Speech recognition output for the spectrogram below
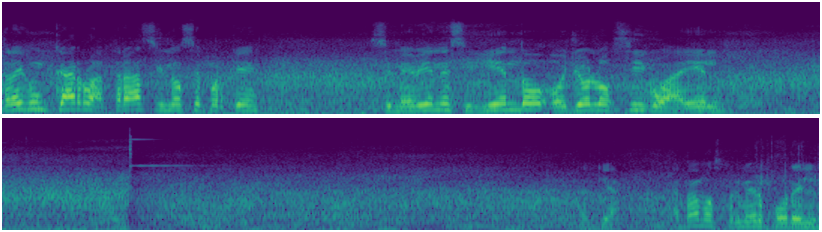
Traigo un carro atrás y no sé por qué si me viene siguiendo o yo lo sigo a él. Aquí vamos primero por el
